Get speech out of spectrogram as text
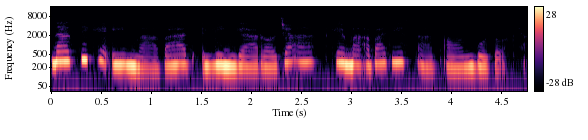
نزدیک این معبد لینگر راجع است که معبدی است از آن بزرگتر.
